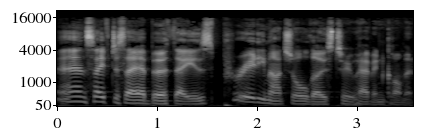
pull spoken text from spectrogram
And safe to say, a birthday is pretty much all those two have in common.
